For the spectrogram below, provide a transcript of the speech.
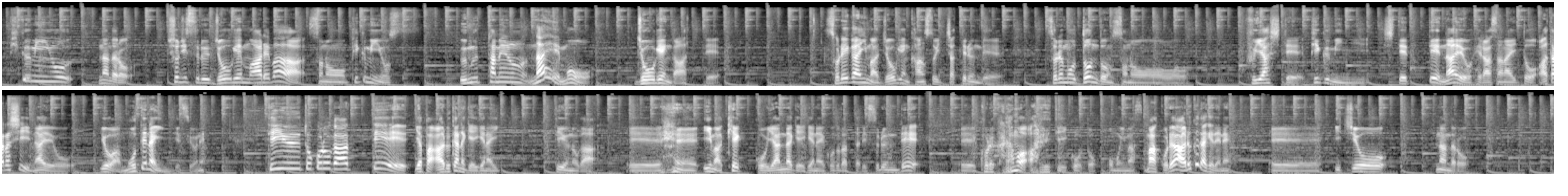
ピクミンをなんだろう所持する上限もあればそのピクミンを産むための苗も上限があって。それが今上限乾燥いっちゃってるんでそれもどんどんその増やしてピクミンにしてって苗を減らさないと新しい苗を要は持てないんですよね。っていうところがあってやっぱ歩かなきゃいけないっていうのが、えー、今結構やんなきゃいけないことだったりするんで、えー、これからも歩いていこうと思います。まあこれは歩くだけでね、えー、一応なんだろ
